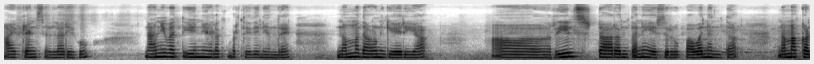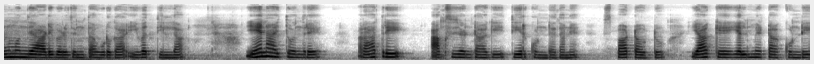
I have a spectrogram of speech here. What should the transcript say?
ಹಾಯ್ ಫ್ರೆಂಡ್ಸ್ ಎಲ್ಲರಿಗೂ. ನಾನಿವತ್ತು ಏನು ಹೇಳಕ್ಕೆ ಬರ್ತಿದ್ದೀನಿ ಅಂದರೆ, ನಮ್ಮ ದಾವಣಗೆರೆಯ ರೀಲ್ಸ್ ಸ್ಟಾರ್ ಅಂತಲೇ ಹೆಸರು, ಪವನ್ ಅಂತ. ನಮ್ಮ ಕಣ್ಮುಂದೆ ಆಡಿ ಬೆಳೆದಂಥ ಹುಡುಗ ಇವತ್ತಿಲ್ಲ. ಏನಾಯಿತು ಅಂದರೆ, ರಾತ್ರಿ ಆಕ್ಸಿಡೆಂಟಾಗಿ ತೀರ್ಕೊಂಡಿದ್ದಾನೆ ಸ್ಪಾಟ್ ಔಟು. ಯಾಕೆ ಎಲ್ಮೆಟ್ ಹಾಕ್ಕೊಂಡು?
